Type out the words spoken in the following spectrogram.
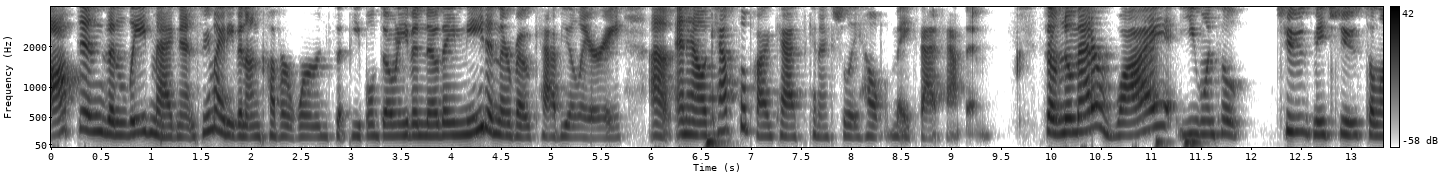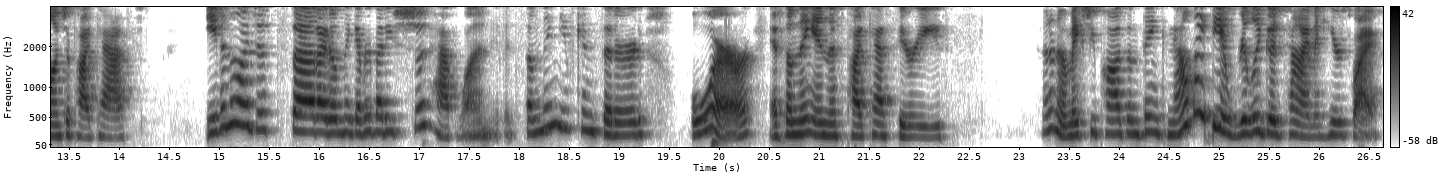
opt-ins and lead magnets. We might even uncover words that people don't even know they need in their vocabulary um, and how a capsule podcast can actually help make that happen. So no matter why you want to choose me choose to launch a podcast, even though I just said I don't think everybody should have one, if it's something you've considered, or if something in this podcast series, I don't know, makes you pause and think, now might be a really good time. And here's why.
